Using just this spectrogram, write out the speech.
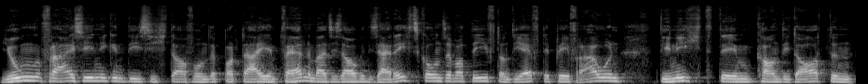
Jungfreisinnigen, die sich da von der Partei entfernen, weil sie sagen, die sei rechtskonservativ, dann die FDP-Frauen, die nicht dem Kandidaten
